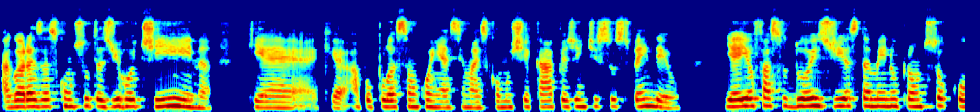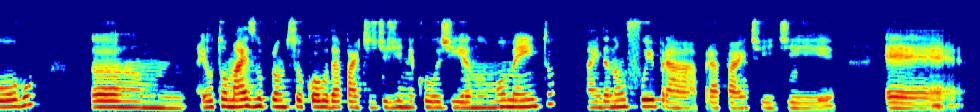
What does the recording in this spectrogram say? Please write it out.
Agora, as consultas de rotina, que é que a população conhece mais como check-up, a gente suspendeu. E aí eu faço dois dias também no pronto-socorro. Um, eu estou mais no pronto-socorro da parte de ginecologia no momento, ainda não fui para a parte de é,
